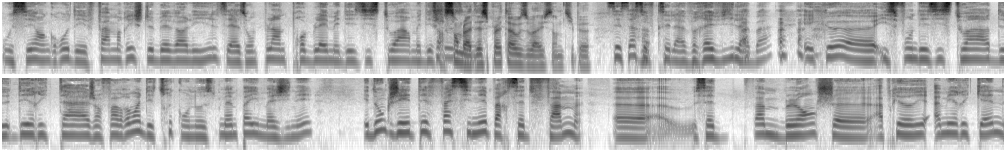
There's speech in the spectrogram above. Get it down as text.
où c'est en gros des femmes riches de Beverly Hills et elles ont plein de problèmes et des histoires, mais des Ça choses. ressemble à Desperate Housewives un petit peu. C'est ça, sauf que c'est la vraie vie là-bas et que euh, ils se font des histoires de- d'héritage, enfin vraiment des trucs qu'on n'ose même pas imaginer. Et donc j'ai été fascinée par cette femme, cette femme blanche euh, a priori américaine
